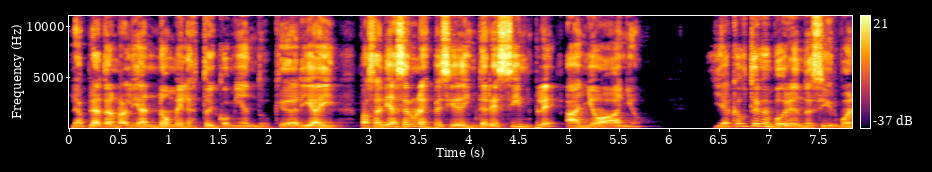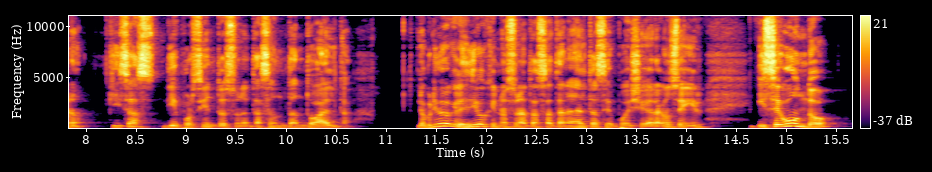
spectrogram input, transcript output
La plata en realidad no me la estoy comiendo, quedaría ahí, pasaría a ser una especie de interés simple año a año. Y acá ustedes me podrían decir, bueno, quizás 10% es una tasa un tanto alta. Lo primero que les digo es que no es una tasa tan alta, se puede llegar a conseguir. Y segundo,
